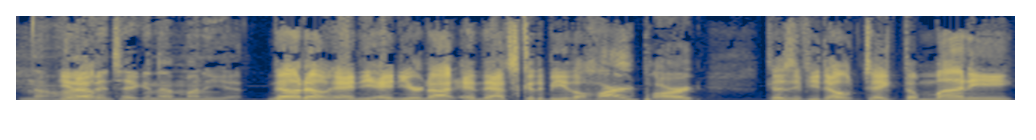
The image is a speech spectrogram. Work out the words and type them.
No, You I know? haven't taken that money yet. No, no, and and you're not, and that's going to be the hard part because if you don't take the money,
